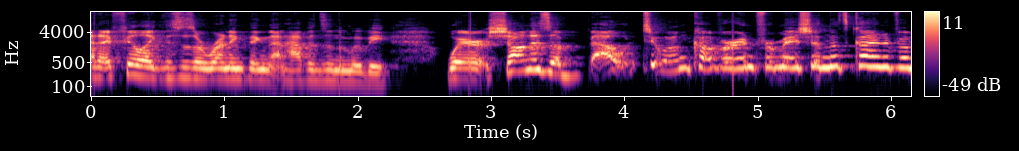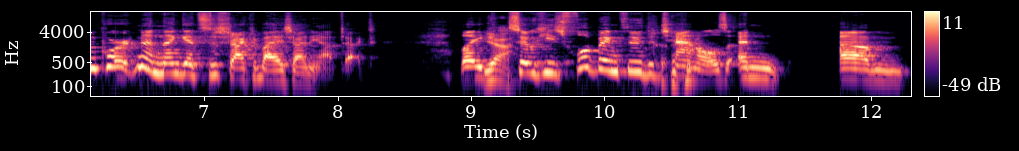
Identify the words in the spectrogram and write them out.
and I feel like this is a running thing that happens in the movie where Shaun is about to uncover information that's kind of important and then gets distracted by a shiny object. Like, yeah. so he's flipping through the channels and, um,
